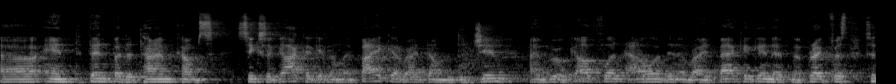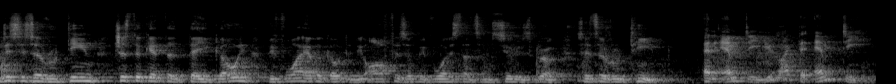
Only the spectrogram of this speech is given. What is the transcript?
uh, and then by the time comes six o'clock, I get on my bike, I ride down to the gym, I work out for an hour, then I ride back again, have my breakfast. So this is a routine just to get the day going before I ever go to the office or before I start some serious work. So it's a routine. And empty. You like the empty,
